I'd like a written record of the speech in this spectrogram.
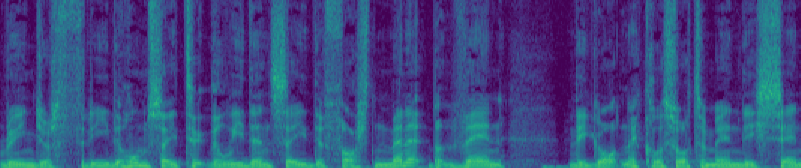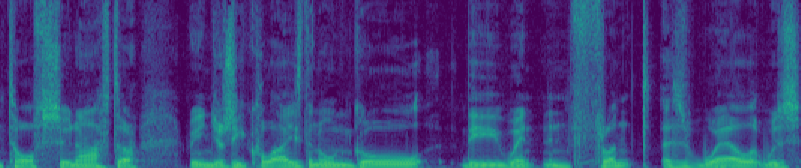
Rangers 3. The home side took the lead inside the first minute, but then they got Nicholas Otamendi sent off soon after. Rangers equalised an own goal. They went in front as well. It was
